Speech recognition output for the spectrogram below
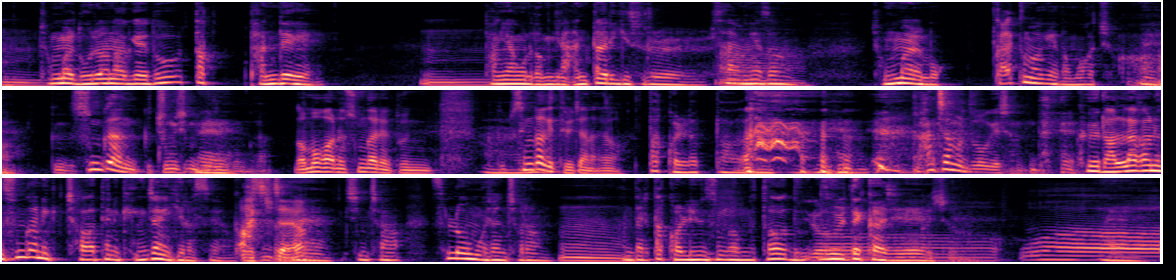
음. 정말 노련하게도 딱 반대 음. 방향으로 넘기는 안다리 기술을 사용해서 아. 정말 뭐 깔끔하게 넘어갔죠. 아, 네. 그 순간 그 중심을 네. 잃은 건가요? 넘어가는 순간에 좀 생각이 들잖아요. 딱 걸렸다. 한참을 누워 계셨는데. 그 날아가는 순간이 저한테는 굉장히 길었어요. 아 진짜요? 네, 진짜 슬로우 모션처럼 음. 한 다리 딱 걸리는 순간부터 누, 누울 때까지. 어, 우와.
